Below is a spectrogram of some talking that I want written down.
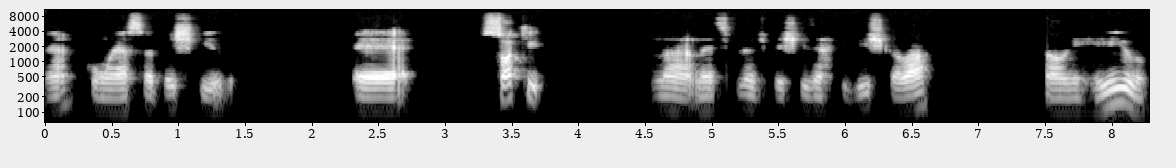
né, com essa pesquisa. É, só que na, na, disciplina de pesquisa em arquivística lá, na Unirio,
